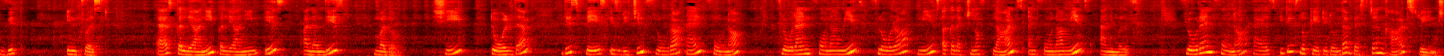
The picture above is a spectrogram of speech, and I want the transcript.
with interest. As Kalyani, Kalyani is Anandi's mother. She told them this place is rich in flora and fauna. Flora and fauna means flora means a collection of plants and fauna means animals. Flora and fauna as it is located on the Western Ghats range.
